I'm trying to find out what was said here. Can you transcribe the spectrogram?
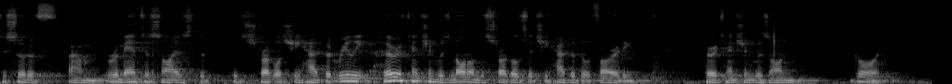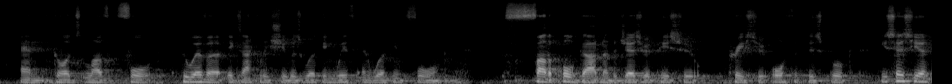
to sort of um, romanticize the, the struggles she had, but really her attention was not on the struggles that she had with authority. Her attention was on God and God's love for whoever exactly she was working with and working for. Father Paul Gardiner, the Jesuit priest who, priest who authored this book, he says here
